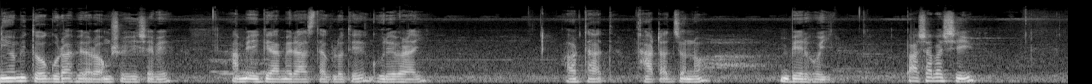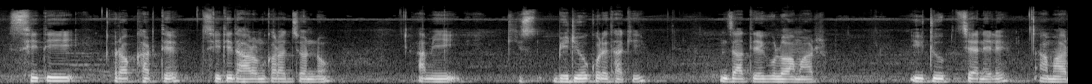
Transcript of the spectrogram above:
নিয়মিত ঘোরাফেরার অংশ হিসেবে আমি এই গ্রামের রাস্তাগুলোতে ঘুরে বেড়াই, অর্থাৎ হাঁটার জন্য বের হই। পাশাপাশি স্মৃতি রক্ষার্থে, স্মৃতি ধারণ করার জন্য আমি ভিডিও করে থাকি, যাতে এগুলো আমার ইউটিউব চ্যানেলে আমার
